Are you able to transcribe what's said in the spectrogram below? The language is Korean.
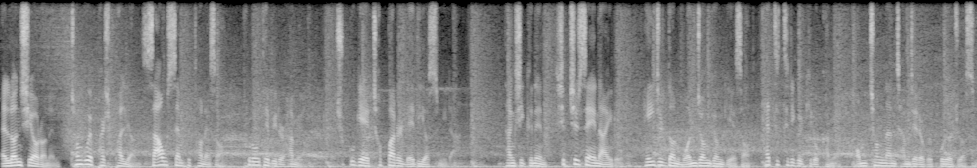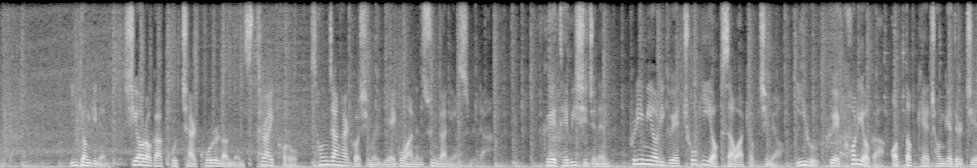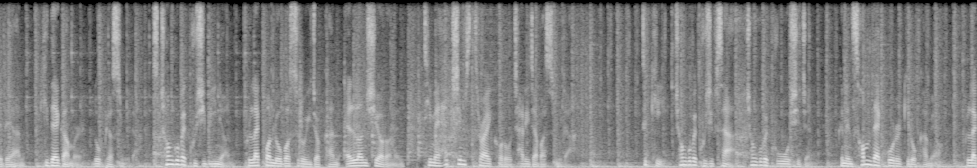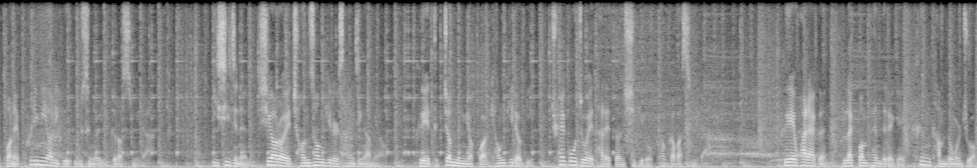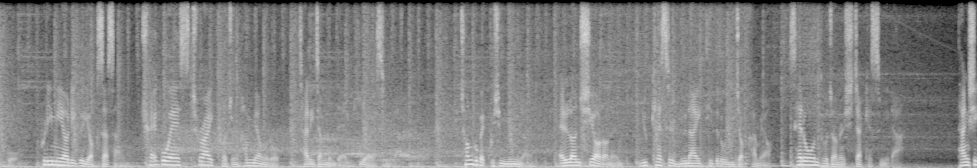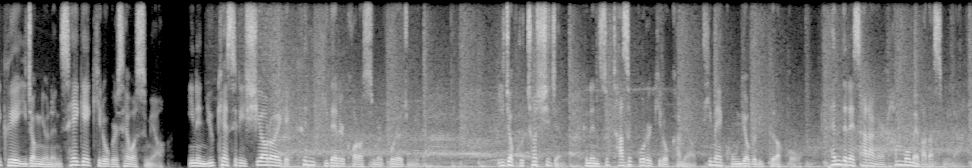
앨런 시어러는 1988년 사우샘프턴에서 프로 데뷔를 하며 축구계의 첫 발을 내디뎠습니다. 당시 그는 17세의 나이로 헤이즐던 원정 경기에서 해트트릭을 기록하며 엄청난 잠재력을 보여주었습니다. 이 경기는 시어러가 고치할 골을 넣는 스트라이커로 성장할 것임을 예고하는 순간이었습니다. 그의 데뷔 시즌은 프리미어리그의 초기 역사와 겹치며 이후 그의 커리어가 어떻게 전개될지에 대한 기대감을 높였습니다. 1992년 블랙번 로버스로 이적한 앨런 시어러는 팀의 핵심 스트라이커로 자리 잡았습니다. 특히 1994-1995 시즌 그는 섬대골을 기록하며 블랙번의 프리미어리그 우승을 이끌었습니다. 이 시즌은 시어러의 전성기를 상징하며 그의 득점 능력과 경기력이 최고조에 달했던 시기로 평가받습니다. 그의 활약은 블랙번 팬들에게 큰 감동을 주었고 프리미어리그 역사상 최고의 스트라이커 중 한 명으로 자리 잡는 데 기여했습니다. 1996년 앨런 시어러는 뉴캐슬 유나이티드로 이적하며 새로운 도전을 시작했습니다. 당시 그의 이적료는 세계 기록을 세웠으며 이는 뉴캐슬이 시어러에게 큰 기대를 걸었음을 보여줍니다. 이적 후 첫 시즌 그는 25골을 기록하며 팀의 공격을 이끌었고 팬들의 사랑을 한몸에 받았습니다.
